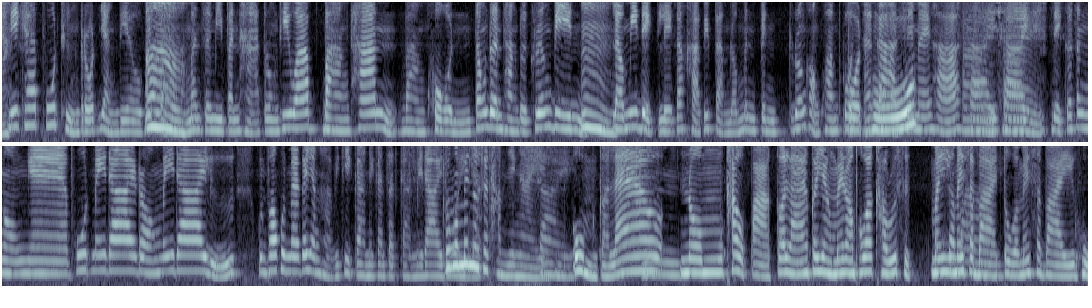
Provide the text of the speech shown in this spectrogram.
นะนี่แค่พูดถึงรถอย่างเดียวพี่อ่าแปมมันจะมีปัญหาตรงที่ว่าบางท่านบางคนต้องเดินทางโดยเครื่องบินอืมแล้วมีเด็กเล็กอะค่ะ พี่แปมแล้วมันเป็นเรื่องของความกปดวดอาหูกาศใช่ไหมคะ ใช่ใช่เด็กก็จะงองแงพูดไม่ได้ร้องไม่ได้ หรือคุณพ่อคุณแม่ก็ยังหาวิธีการในการจัดการไม่ได้เพราะว่าไม่รู้ด้วยจะทำยังไงใช่อุ้มก็แล้วอืมนมเข้าปากก็แล้วก็ยังไม่ร้องเพราะว่าเขารู้สึกไม่ไม่ไม่สสบาบายยตัวไม่สบายหู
